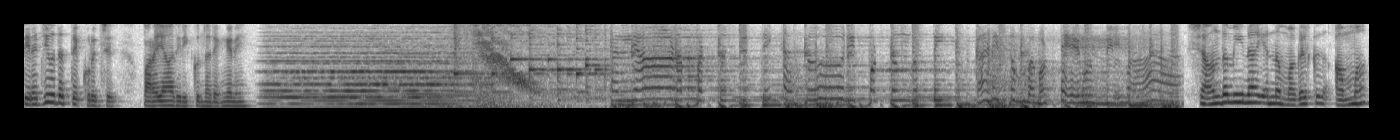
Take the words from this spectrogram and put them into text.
തിരജീവിതത്തെക്കുറിച്ച് പറയാതിരിക്കുന്നതെങ്ങനെ? ചുറ്റി കസ്തൂരി പൊട്ടും കുത്തി കണിത്തുമ്പ മൊട്ടേ മുന്നിൽ വാ. ശാന്തമീന എന്ന മകൾക്ക് അമ്മ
